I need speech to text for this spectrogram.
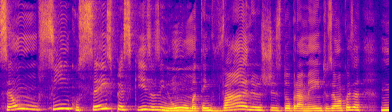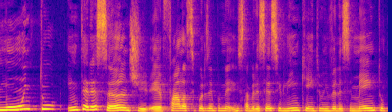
são cinco, seis pesquisas em uhum. uma, tem vários desdobramentos, é uma coisa muito interessante. É, Fala-se, por exemplo, em estabelecer esse link entre o envelhecimento,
